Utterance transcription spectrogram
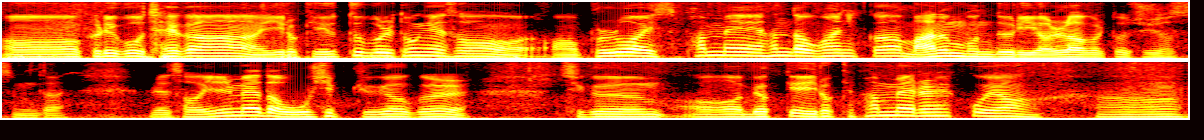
어, 그리고 제가 이렇게 유튜브를 통해서 어, 블루 아이스 판매한다고 하니까 많은 분들이 연락을 또 주셨습니다. 그래서 1m 50 규격을 지금 어, 몇 개 이렇게 판매를 했고요. 어,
